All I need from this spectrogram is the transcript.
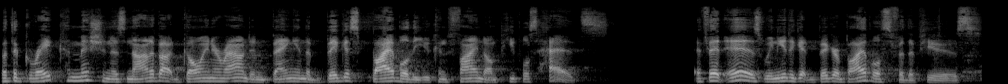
But the Great Commission is not about going around and banging the biggest Bible that you can find on people's heads. If it is, we need to get bigger Bibles for the pews.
